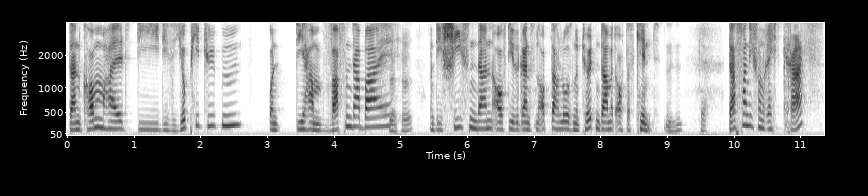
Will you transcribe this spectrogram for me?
Dann kommen halt die, diese Yuppie-Typen und die haben Waffen dabei Mhm. und die schießen dann auf diese ganzen Obdachlosen und töten damit auch das Kind. Mhm. Ja. Das fand ich schon recht krass.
